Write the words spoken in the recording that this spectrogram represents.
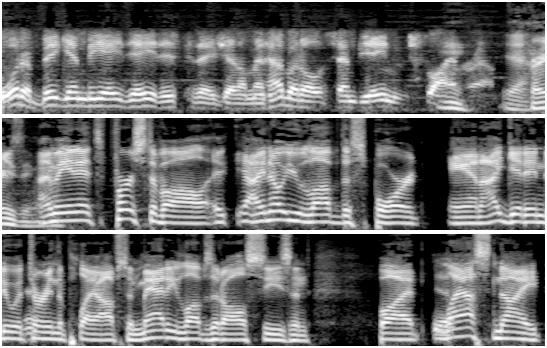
What a big NBA day it is today, gentlemen. How about all this NBA news flying around? Yeah. Crazy, man. I mean, it's first of all, I know you love the sport, and I get into it during the playoffs, and Maddie loves it all season. But last night,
